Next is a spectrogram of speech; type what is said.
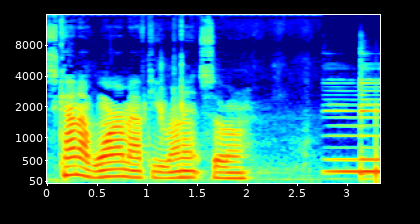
It's kind of warm after you run it, so Now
